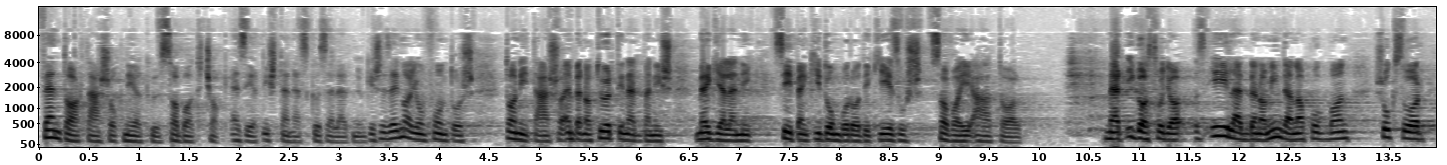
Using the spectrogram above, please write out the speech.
fenntartások nélkül szabad csak ezért Istenhez közelednünk. És ez egy nagyon fontos tanítása, ebben a történetben is megjelenik, szépen kidomborodik Jézus szavai által. Mert igaz, hogy az életben, a mindennapokban sokszor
